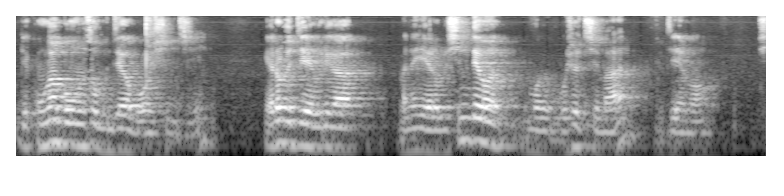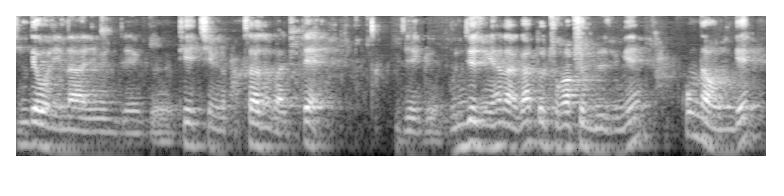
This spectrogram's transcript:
이제 공간봉서 문제가 무엇인지. 여러분 이제 우리가 만약에 여러분 신대원 뭐 모셨지만 이제 뭐 신대원이나 아니면 이제 그 THM이나 박사과정 갈때 이제 그 문제 중에 하나가 또 종합적 문제 중에 꼭 나오는 게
